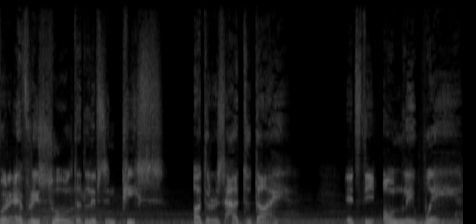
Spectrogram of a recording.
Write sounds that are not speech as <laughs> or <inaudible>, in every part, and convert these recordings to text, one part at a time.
For every soul that lives in peace, others had to die. It's the only way.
